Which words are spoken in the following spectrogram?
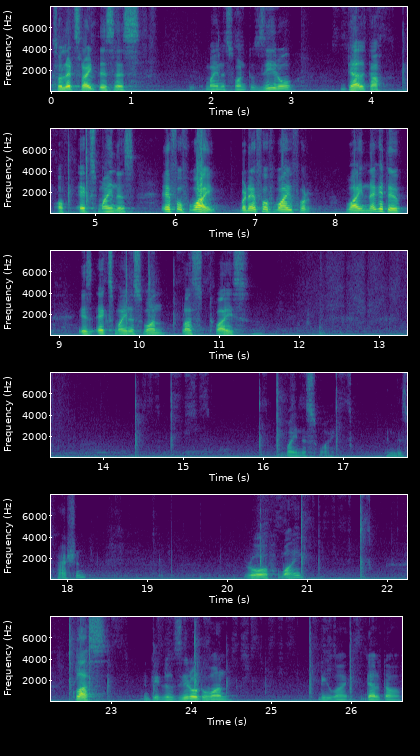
So let us write this as minus 1 to 0 delta of x minus f of y. But f of y for y negative is x minus 1 plus twice minus y in this fashion. Rho of y plus integral 0 to 1 dy delta of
